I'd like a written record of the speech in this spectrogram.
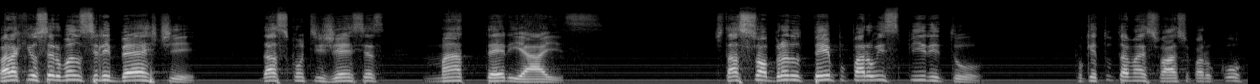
para que o ser humano se liberte das contingências materiais. Está sobrando tempo para o espírito, porque tudo está mais fácil para o corpo.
